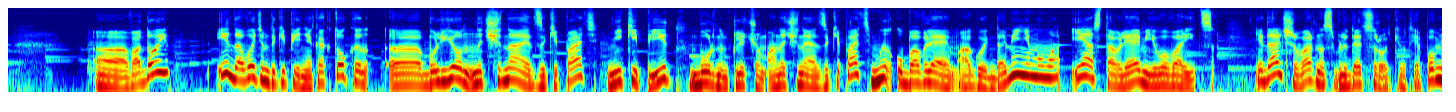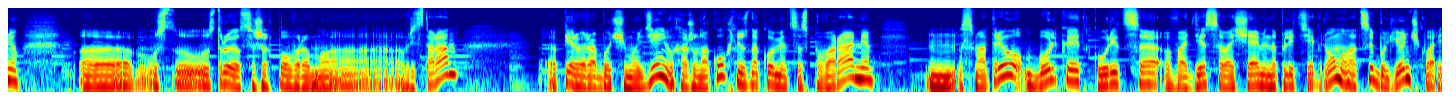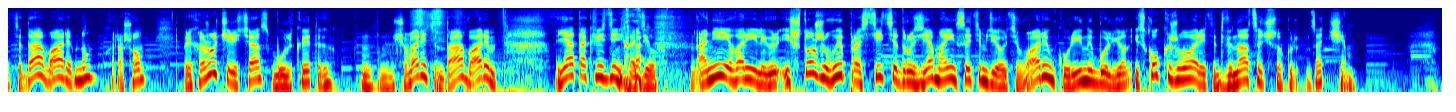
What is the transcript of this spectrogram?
э, водой и доводим до кипения. Как только э, бульон начинает закипать, не кипит бурным ключом, а начинает закипать, мы убавляем огонь до минимума и оставляем его вариться. И дальше важно соблюдать сроки. Вот я помню, э, устроился шеф-поваром э, в ресторан, Первый рабочий мой день, выхожу на кухню знакомиться с поварами, смотрю, булькает курица в воде с овощами на плите. Говорю, о, молодцы, бульончик варите? Да, варим, ну, хорошо. Прихожу через час, булькает. Еще варите? Да, варим. Я так весь день ходил. Они варили. Говорю, и что же вы, простите, друзья мои, с этим делаете? Варим куриный бульон. И сколько же вы варите? 12 часов. Говорю, зачем?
